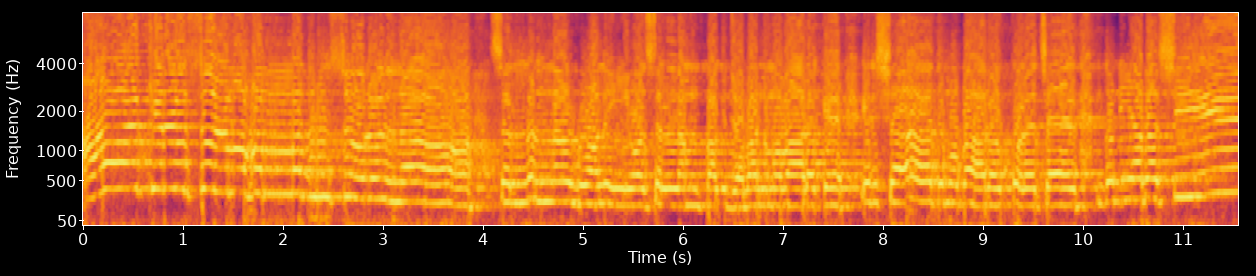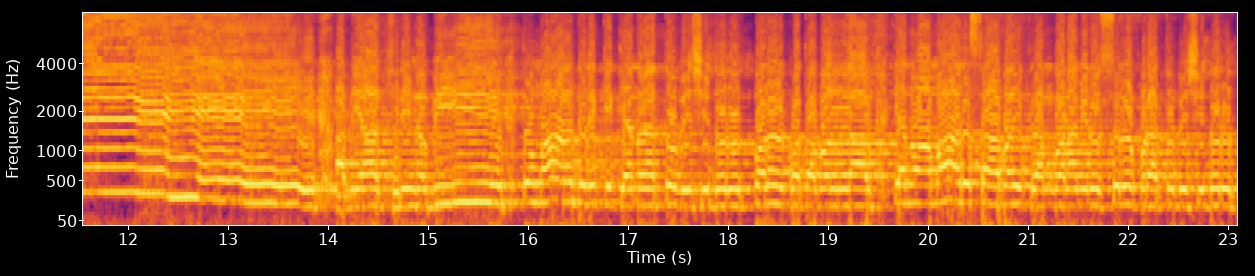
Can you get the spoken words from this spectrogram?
آخر رسول محمد رسول الله সাল্লাল্লাহু আলাইহি ওয়াসাল্লাম পাক জবান মোবারকে ইরশাদ মোবারক করেছেন দুনিয়াবাসী আমি আখিরি নবী, তোমাদেরকে কেন এত বেশি দরুদ পড়ার কথা বললাম? কেন আমার সাহাবাই ক্রামগণ আমি রসুলের উপর এত বেশি দরুদ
